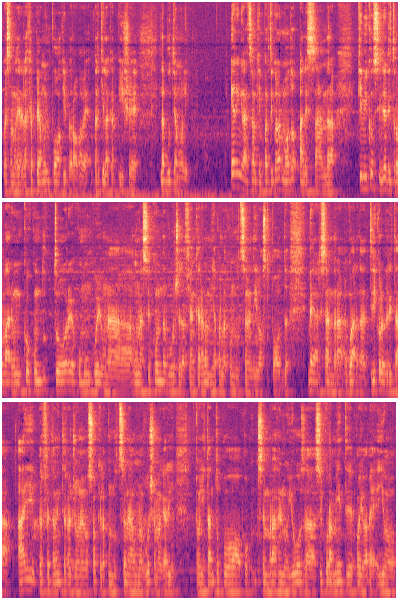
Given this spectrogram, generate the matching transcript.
questa magari la capiamo in pochi, però vabbè, per chi la capisce la buttiamo lì. E ringrazio anche in particolar modo Alessandra che mi consiglia di trovare un co-conduttore o comunque una, una, seconda voce da affiancare alla mia per la conduzione di Lost Pod. Beh Alessandra, guarda, ti dico la verità, hai perfettamente ragione, lo so che la conduzione ha una voce magari ogni tanto può, può sembrare noiosa, sicuramente poi vabbè io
